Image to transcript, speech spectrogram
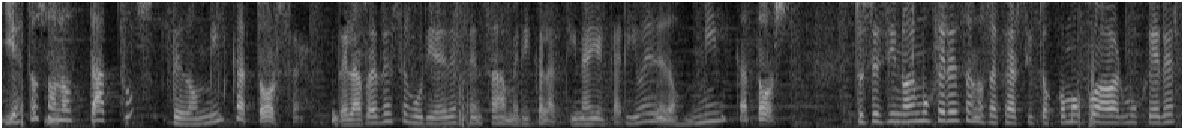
Y estos son los datos de 2014 de la Red de Seguridad y Defensa de América Latina y el Caribe de 2014. Entonces, si no hay mujeres en los ejércitos, ¿cómo puede haber mujeres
